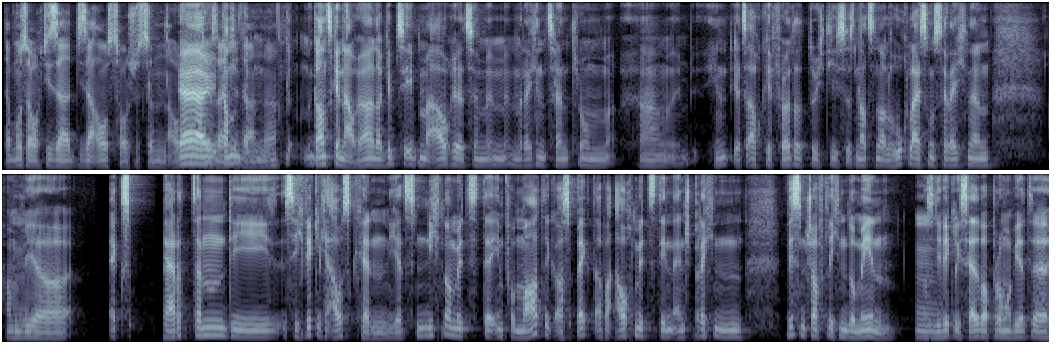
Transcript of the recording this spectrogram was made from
da muss auch dieser, dieser Austausch ist dann auch ja, auf der ganz, dann, ne? Ganz genau, ja. Da gibt es eben auch jetzt im, im, im Rechenzentrum, äh, jetzt auch gefördert durch dieses nationale Hochleistungsrechnen, haben mhm. wir Experten Experten, die sich wirklich auskennen, jetzt nicht nur mit der Informatik-Aspekt, aber auch mit den entsprechenden wissenschaftlichen Domänen. Mhm. Also die mhm. wirklich selber promovierte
